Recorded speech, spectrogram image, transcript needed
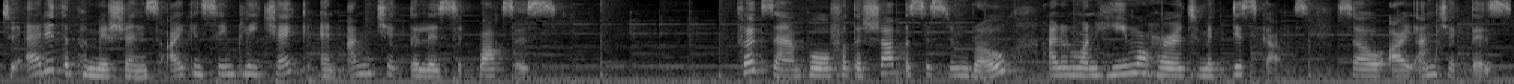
To edit the permissions, I can simply check and uncheck the listed boxes. For example, for the shop assistant role, I don't want him or her to make discounts, so I uncheck this.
